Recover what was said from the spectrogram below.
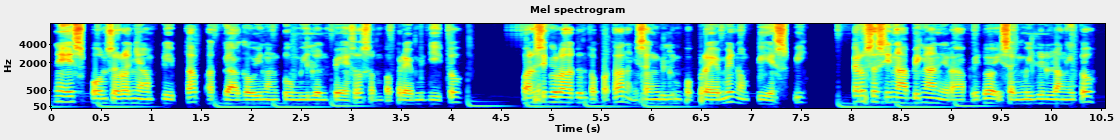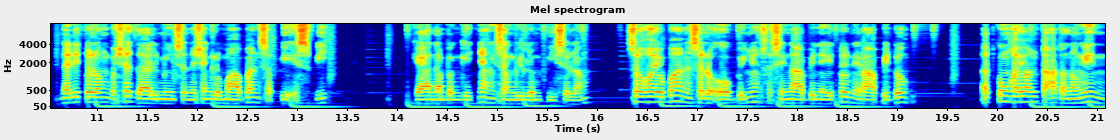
na i-sponsoran niya ang flip top at gagawin ng 2 million pesos ang papremyo dito para siguradong tapatan ng isang milyong papremyo ng PSP. Pero sa sinabi nga ni Rapido isang milyon lang ito. Nalito lang ba siya dahil minsan na siyang lumaban sa PSP? Kaya nabanggit niya ang isang milyong piso lang? So kayo ba nasa loobin nyo sa sinabi na ito ni Rapido? At kung kayo ang tatanungin,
